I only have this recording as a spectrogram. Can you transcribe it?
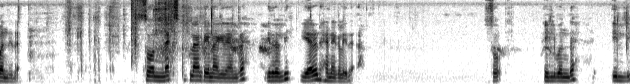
ಬಂದಿದೆ. ಸೊ ನೆಕ್ಸ್ಟ್ ಪ್ಲ್ಯಾಂಟ್ ಏನಾಗಿದೆ ಅಂದರೆ, ಇದರಲ್ಲಿ ಎರಡು ಹೆಣೆಗಳಿದೆ. ಇಲ್ಲಿ ಬಂದೆ. ಇಲ್ಲಿ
